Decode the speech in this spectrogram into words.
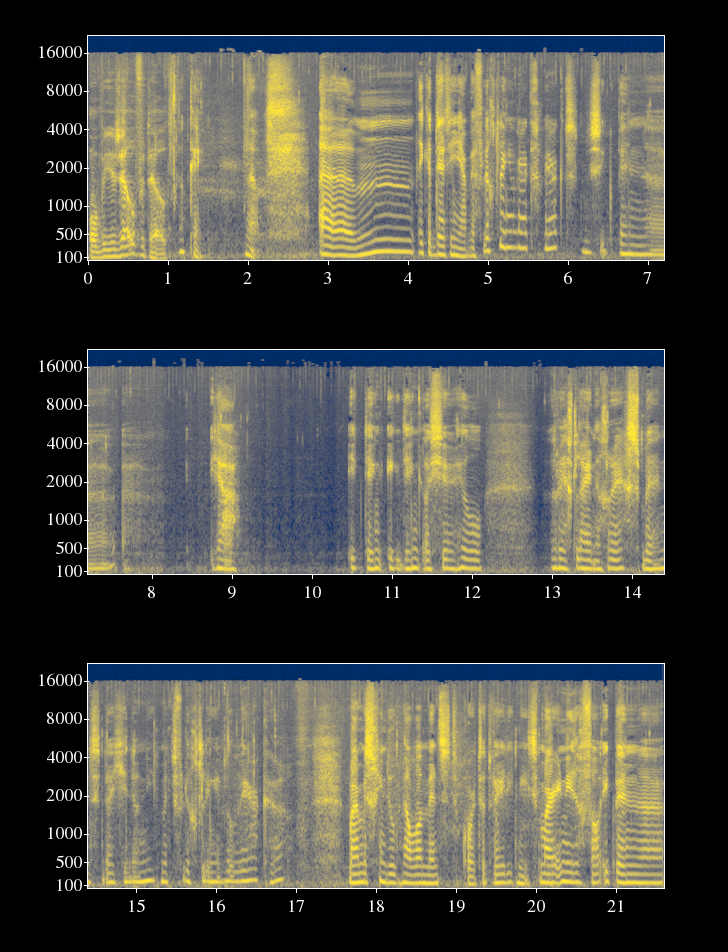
over jezelf vertelt. Oké. Okay. Nou, um, ik heb 13 jaar bij vluchtelingenwerk gewerkt. Dus ik ben, uh, ja, ik denk, ik denk als je heel rechtlijnig rechts bent, dat je dan niet met vluchtelingen wil werken. Maar misschien doe ik nou wel mensen tekort, dat weet ik niet. Maar in ieder geval, ik ben uh,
